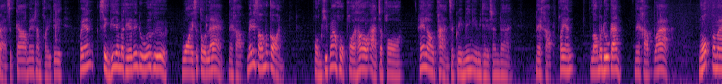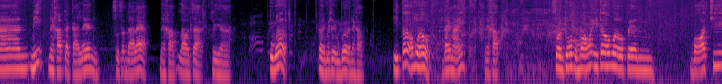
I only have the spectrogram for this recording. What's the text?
18 19 ไม่ได้ทำคุณภาพเพราะฉะนั้นสิ่งที่จะมาเทสให้ดูก็คือ Void Stone แรกนะครับ ไม่ได้ซ้อมมาก่อน ผมคิดว่า 6 พอเท่าอาจจะพอให้เราผ่าน Screaming Invitation ได้นะครับ เพราะฉะนั้นลองมาดูกันนะครับว่างบประมาณนี้นะครับจากการเล่นสุดสัปดาห์แรกนะครับ เราจะเคลียร์ Uber เอ้ยไม่ใช่ Uber นะครับ Eater of World ได้ไหมนะครับ ส่วนตัวผมมองว่า Eater of World เป็นบอสที่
